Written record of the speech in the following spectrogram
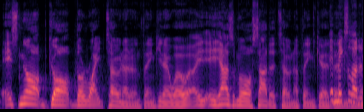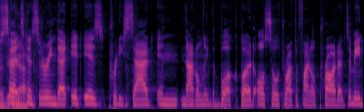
it's not got the right tone. I don't think. You know, well, it, it has a more sadder tone. I think. Uh, It makes a lot of sense considering that it is pretty sad in not only the book but also throughout the final product. I mean,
